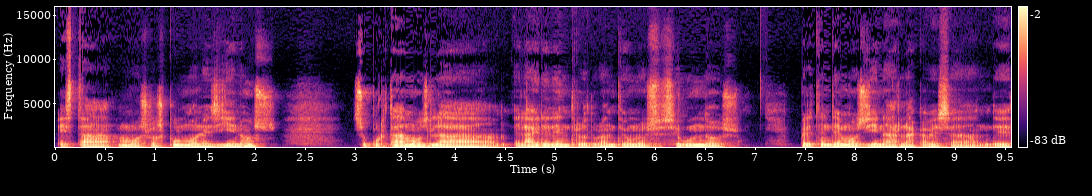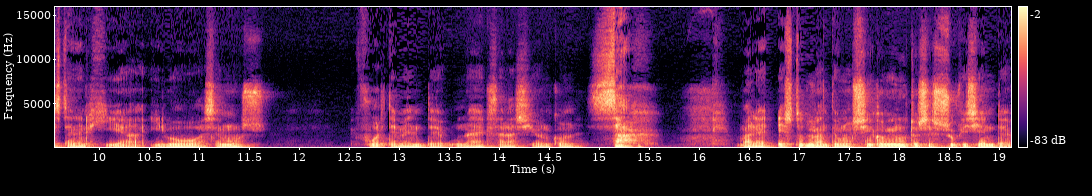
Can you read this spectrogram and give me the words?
estamos los pulmones llenos, soportamos el aire dentro durante unos segundos, pretendemos llenar la cabeza de esta energía y luego hacemos fuertemente una exhalación con SAG. Vale, esto durante unos 5 minutos es suficiente.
